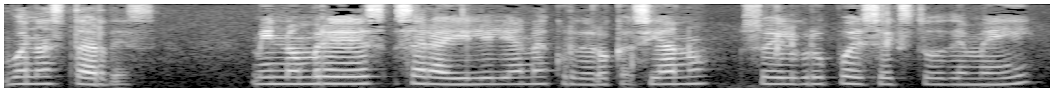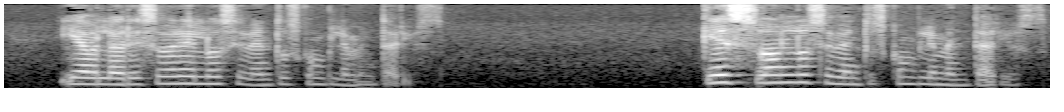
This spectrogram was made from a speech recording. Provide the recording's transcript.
Buenas tardes. Mi nombre es Saraí Liliana Cordero Casiano, soy el grupo de sexto DMI y hablaré sobre los eventos complementarios. ¿Qué son los eventos complementarios?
